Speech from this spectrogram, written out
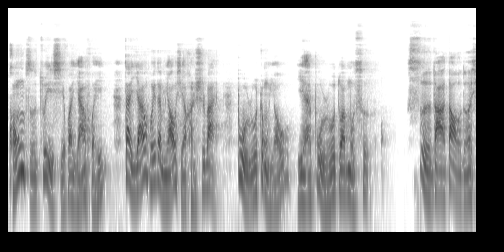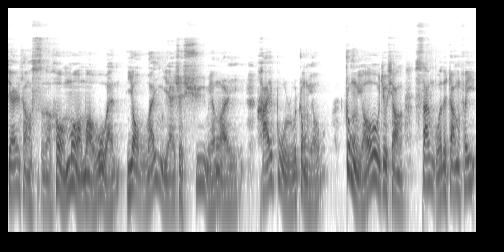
孔子最喜欢颜回，但颜回的描写很失败。不如仲由，也不如端木赐。四大道德先生死后默默无闻，有闻也是虚名而已，还不如仲由。仲由就像三国的张飞，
